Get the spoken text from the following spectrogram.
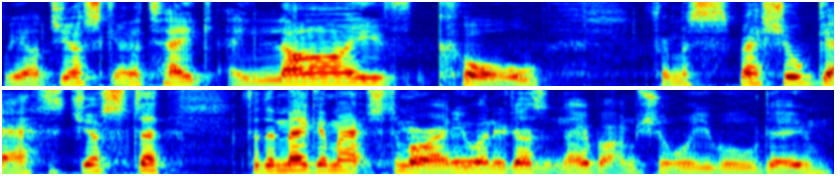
We are just going to take a live call from a special guest just to, for the mega match tomorrow. Anyone who doesn't know, but I'm sure you all do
